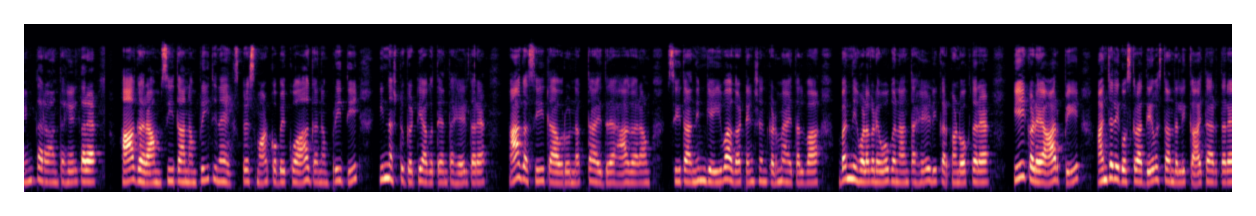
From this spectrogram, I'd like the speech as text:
ನಿಮ್ಮ ಥರ ಅಂತ ಹೇಳ್ತಾರೆ. ಆಗ ರಾಮ್ ಸೀತಾ ನಮ್ಮ ಪ್ರೀತಿನ ಎಕ್ಸ್ಪ್ರೆಸ್ ಮಾಡ್ಕೋಬೇಕು. ಆಗ ನಮ್ಮ ಪ್ರೀತಿ ಇನ್ನಷ್ಟು ಗಟ್ಟಿಯಾಗುತ್ತೆ ಅಂತ ಹೇಳ್ತಾರೆ. ಆಗ ಸೀತಾ ಅವರು ನಗ್ತಾ ಇದ್ದರೆ ಆಗ ರಾಮ್, ಸೀತಾ ನಿಮಗೆ ಇವಾಗ ಟೆನ್ಷನ್ ಕಡಿಮೆ ಆಯ್ತಲ್ವಾ? ಬನ್ನಿ ಒಳಗಡೆ ಹೋಗೋಣ ಅಂತ ಹೇಳಿ ಕರ್ಕೊಂಡು ಹೋಗ್ತಾರೆ. ಈ ಕಡೆ ಆರ್ ಪಿ ಅಂಜಲಿಗೋಸ್ಕರ ದೇವಸ್ಥಾನದಲ್ಲಿ ಕಾಯ್ತಾ ಇರ್ತಾರೆ.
